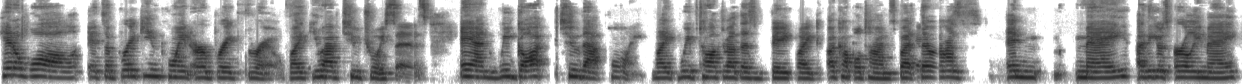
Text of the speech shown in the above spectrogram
hit a wall, it's a breaking point or a breakthrough. Like you have two choices. And we got to that point. Like we've talked about this big like a couple times, but there was in May, I think it was early May,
